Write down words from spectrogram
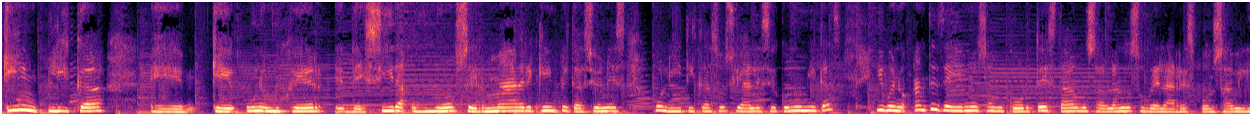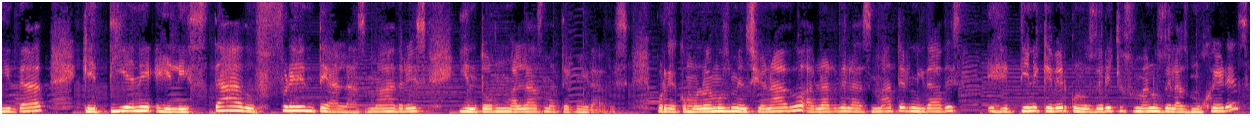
¿Qué implica eh, que una mujer eh, decida o no ser madre? ¿Qué implicaciones políticas, sociales, económicas? Y bueno, antes de irnos a un corte, estábamos hablando sobre la responsabilidad que tiene el Estado frente a las madres y en torno a las maternidades. Porque como lo hemos mencionado, hablar de las maternidades eh, tiene que ver con los derechos humanos de las mujeres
